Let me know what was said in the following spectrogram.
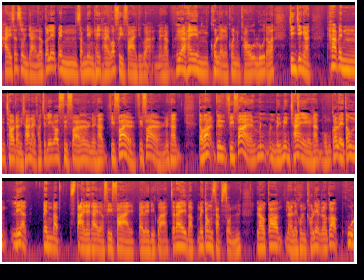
ไทยซะส่วนใหญ่เราก็เรียกเป็นสำเนียงไทยๆว่า Free Fire ดีกว่านะครับเพื่อให้คนหลายๆคนเขารู้แต่ว่าจริง ๆอะถ้าเป็นชาวต่างชาติเนี่ยเขาจะเรียกว่า Free Fire นะครับ Free Fire Free Fire นะครับแต่ว่าคือ Free Fire มันมันไม่ใช่ครับผมก็เลยต้องเรียก เป็นแบบสไตล์ไทยๆหรือ Free Fire ไปเลยดีกว่า จะได้แบบไม่ต้องสับสน แล้วก็หลายๆคนเขาเรียกแล้วก็พูด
